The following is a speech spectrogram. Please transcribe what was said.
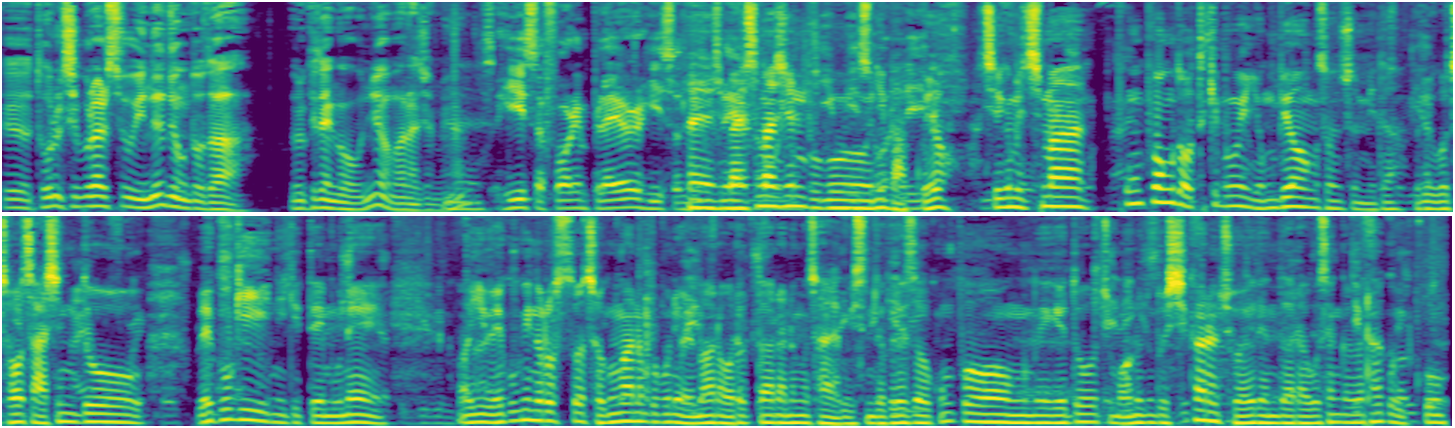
그 돈을 지불할 수 있는 정도다. 이렇게 된 거군요, 말하자면. He's a foreign player. He's a new 네, player 말씀하신 부분이 맞고요. 지금 있지만 콩푸엉도 어떻게 보면 용병 선수입니다. 그리고 저 자신도 외국인이기 때문에 어, 이 외국인으로서 적응하는 부분이 얼마나 어렵다라는 걸 잘 알고 있습니다. 그래서 콩푸엉에게도 좀 어느 정도 시간을 줘야 된다라고 생각을 하고 있고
